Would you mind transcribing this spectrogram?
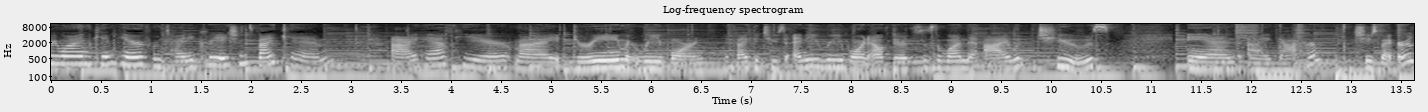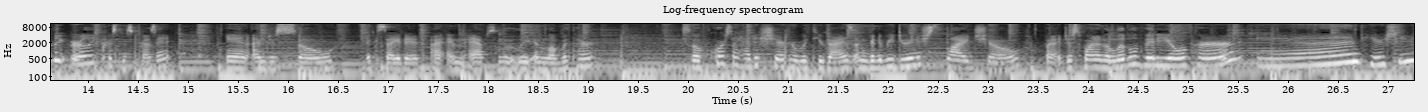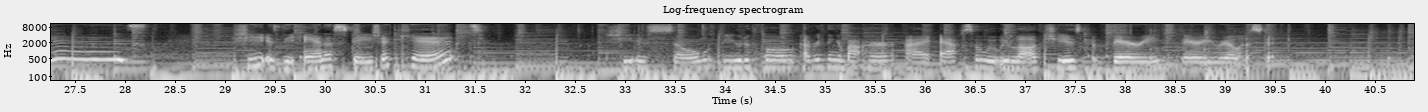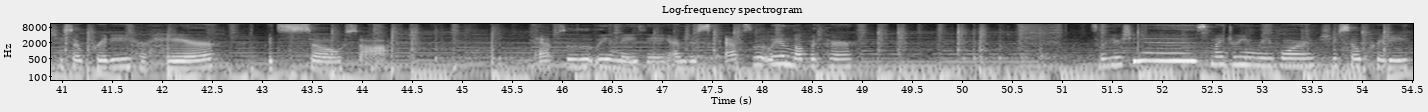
everyone, Kim here from Tiny Creations by Kim. I have here my Dream Reborn. If I could choose any reborn out there, this is the one that I would choose. And I got her. She's my early, early Christmas present, and I'm just so excited. I am absolutely in love with her. So of course I had to share her with you guys. I'm going to be doing a slideshow, but I just wanted a little video of her, and here she is. She is the Anastasia kit. She is so beautiful. Everything about her I absolutely love. She is very, very realistic. She's so pretty. Her hair, it's so soft. Absolutely amazing. I'm just absolutely in love with her. So here she is, my dream reborn. She's so pretty.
